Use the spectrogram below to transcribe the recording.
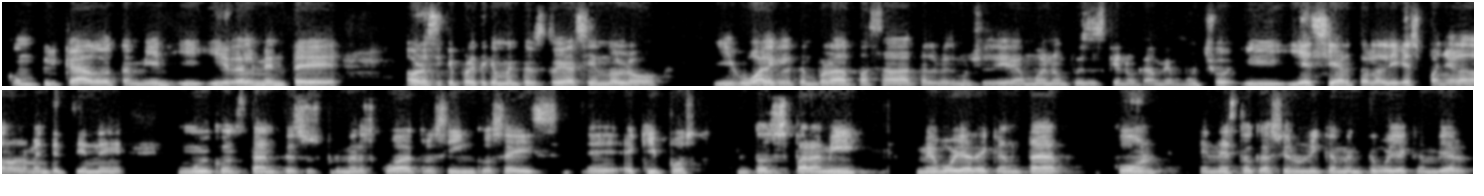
complicado también, y, realmente ahora sí que prácticamente estoy haciéndolo igual que la temporada pasada, tal vez muchos dirán, bueno, pues es que no cambia mucho. Y, es cierto, la Liga Española normalmente tiene muy constantes sus primeros cuatro, cinco, seis eh, equipos. Entonces, para mí, me voy a decantar con, en esta ocasión únicamente voy a cambiar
